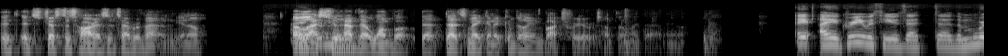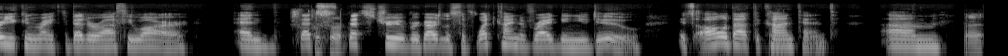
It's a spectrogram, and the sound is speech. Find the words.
it, it's just as hard as it's ever been. You know unless you have that one book that that's making a kabillion bucks for you or something like that. You know? I, I agree with you that uh, the more you can write, the better off you are, and that's sure. that's true regardless of what kind of writing you do. It's all about the content. Um, Right.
